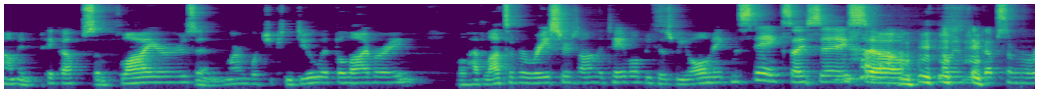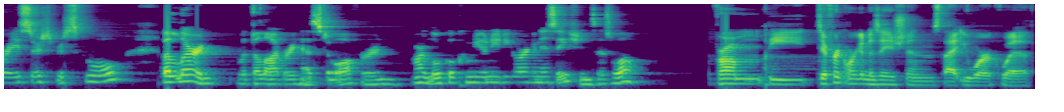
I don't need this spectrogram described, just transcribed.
Come and pick up some flyers and learn what you can do at the library. We'll have lots of erasers on the table because we all make mistakes, I say. So come and pick up some erasers for school, but learn what the library has to offer and our local community organizations as well. From the different organizations that you work with,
